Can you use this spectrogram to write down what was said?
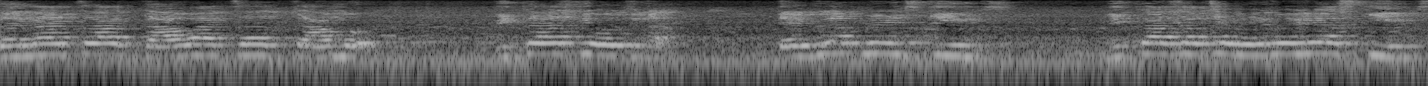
गणाचा गावाचं काम विकास योजना डेव्हलपमेंट स्कीम्स विकासाच्या वेगवेगळ्या स्कीम्स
